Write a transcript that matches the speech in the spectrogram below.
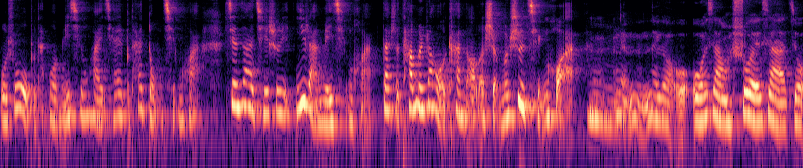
我说我不太我没情怀，以前也不太懂情怀，现在其实依然没情怀，但是他们让我看到了什么是情怀。嗯，那那个我我想说一下，就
